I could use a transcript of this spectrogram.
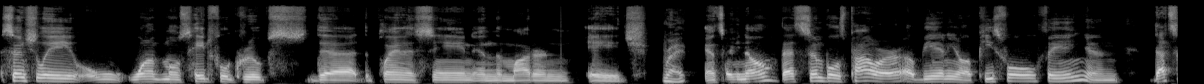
essentially one of the most hateful groups that the planet has seen in the modern age. Right. And so you know that symbol's power of being you know a peaceful thing, and that's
